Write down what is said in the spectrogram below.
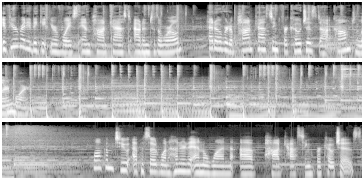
If you're ready to get your voice and podcast out into the world, head over to podcastingforcoaches.com to learn more. Welcome to episode 101 of Podcasting for Coaches.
